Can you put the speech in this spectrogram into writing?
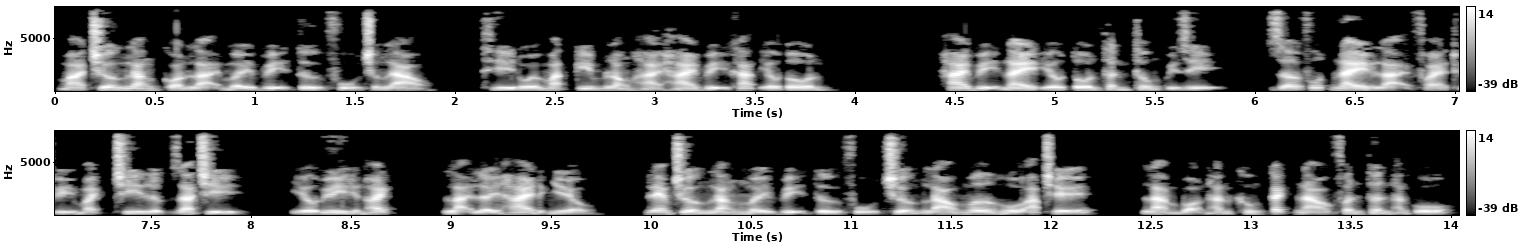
mà trường lăng còn lại mấy vị tử phụ trưởng lão, thì đối mặt kim long hải hai vị khác yêu tôn. Hai vị này yêu tôn thần thông quỷ dị, giờ phút này lại phải thủy mạch chi lực gia trì, yêu uy hiển hách, lại lấy hai được nhiều, đem trường lăng mấy vị tử phụ trưởng lão mơ hồ áp chế, làm bọn hắn không cách nào phân thân hàn cố.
